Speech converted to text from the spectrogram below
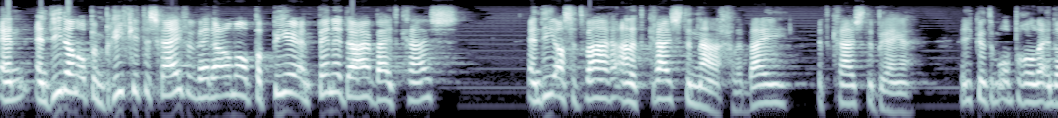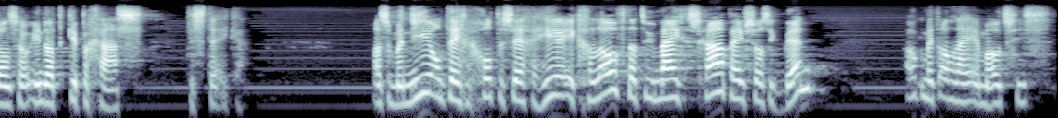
En, en die dan op een briefje te schrijven, werden allemaal papier en pennen daar bij het kruis. En die als het ware aan het kruis te nagelen, bij het kruis te brengen. En je kunt hem oprollen en dan zo in dat kippengaas te steken. Als een manier om tegen God te zeggen, Heer, ik geloof dat u mij geschapen heeft zoals ik ben. Ook met allerlei emoties.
